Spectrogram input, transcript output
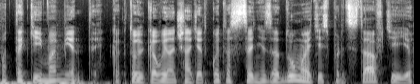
вот такие моменты. Как только вы начинаете о какой-то сцене задумаетесь, представьте ее,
